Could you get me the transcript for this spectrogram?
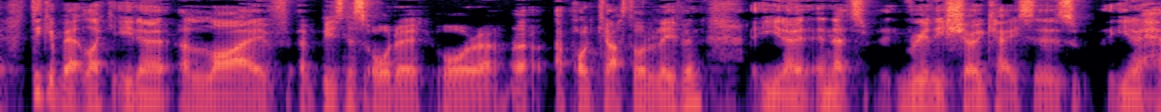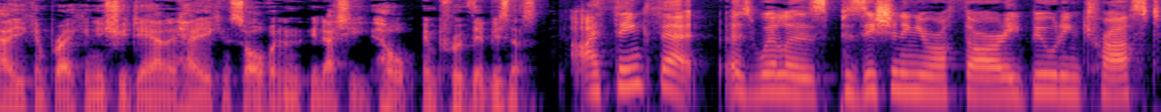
Think about like, you know, a live a business audit or a, a podcast audit even, you know, and that's really showcases, you know, how you can break an issue down and how you can solve it and, and actually help improve their business. I think that as well as positioning your authority, building trust,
